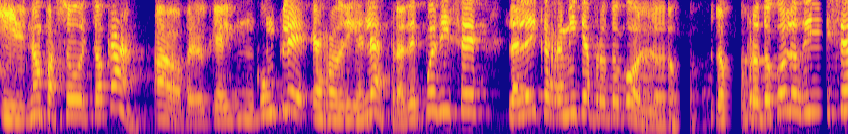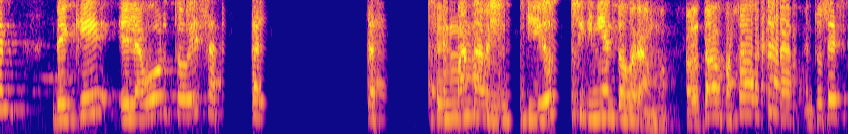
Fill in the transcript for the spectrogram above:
Y no pasó esto acá. Ah, pero el que incumple es Rodríguez Lastra. Después dice la ley que remite a protocolos. Los protocolos dicen de que el aborto es hasta la semana 22 y 500 gramos. Pero estaba pasado entonces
